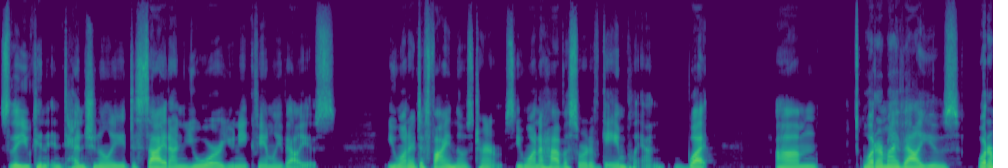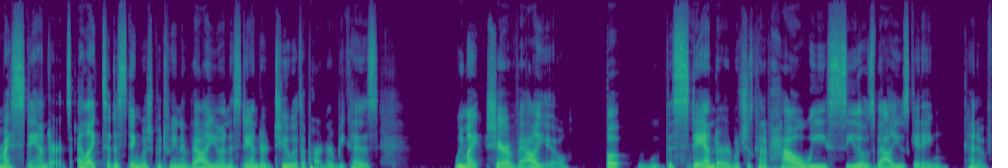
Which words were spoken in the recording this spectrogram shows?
so that you can intentionally decide on your unique family values. You want to define those terms. You want to have a sort of game plan. What um what are my values? What are my standards? I like to distinguish between a value and a standard too with a partner because we might share a value, but the standard, which is kind of how we see those values getting kind of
